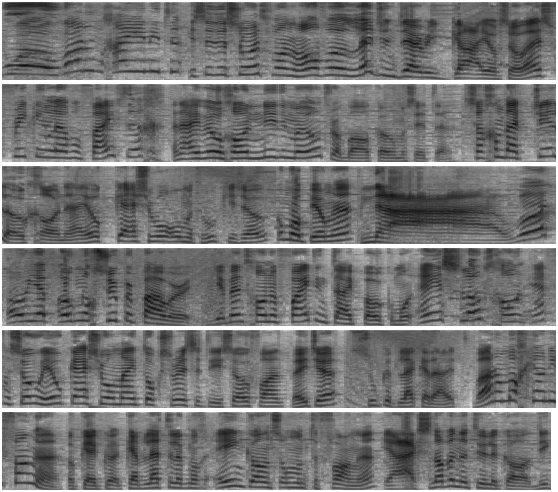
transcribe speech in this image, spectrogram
Wow, waarom ga je niet... Is dit een soort van halve legendary guy of zo? Hij is freaking level 50. En hij wil gewoon niet in mijn Ultra Ball komen zitten. Zag hem daar chillen ook gewoon? Heel casual om het hoekje zo. Kom op, jongen. Nou, wat? Oh, je hebt ook nog superpower. Je bent gewoon een fighting type Pokémon. En je sloopt gewoon even zo heel casual mijn Toxtricity. Zo van, weet je, zoek het lekker uit. Waarom mag je jou niet vangen? Oké, ik, ik, heb letterlijk nog één kans om hem te vangen. Ja, ik snap het natuurlijk al. Die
